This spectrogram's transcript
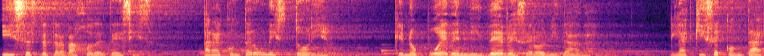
hice este trabajo de tesis, para contar una historia que no puede ni debe ser olvidada. La quise contar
